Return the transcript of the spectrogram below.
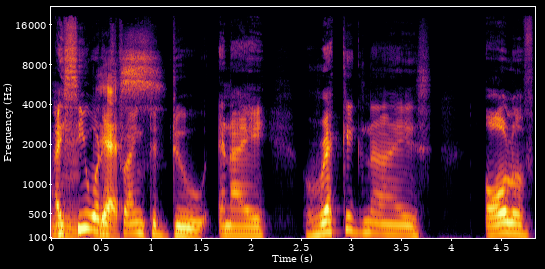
I Mm, see what yes. it's trying to do, and I recognize all of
